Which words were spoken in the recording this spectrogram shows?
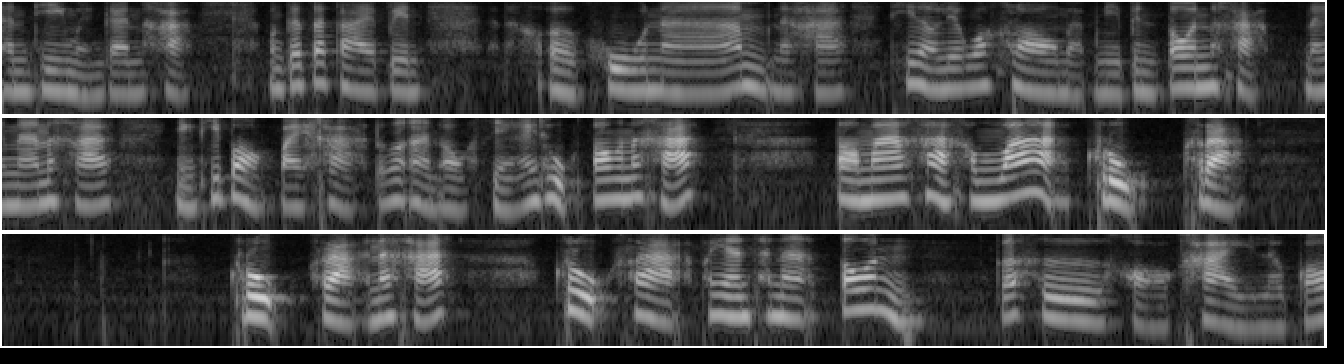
ทันทีเหมือนกันค่ะ มันก็จะกลายเป็นคูน้ำนะคะ ที่เราเรียกว่าคลองแบบนี้เป็นต้นค่ะ ดังนั้นนะคะ อย่างที่บอกไปค่ะ ต้องอ่านออกเสียงให้ถูกต้องนะคะ ต่อมาค่ะคำว่าครุขระครุขระนะคะครุขระพยัญชนะต้นก็คือขอไข่แล้วก็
